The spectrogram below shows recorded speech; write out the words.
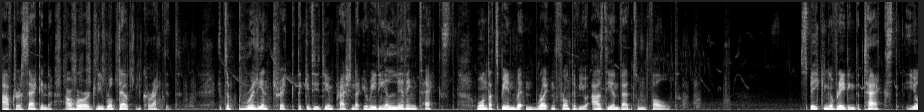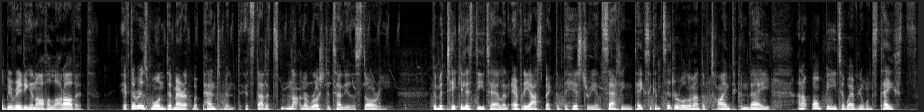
after a second, are hurriedly rubbed out and corrected. It's a brilliant trick that gives you the impression that you're reading a living text, one that's being written right in front of you as the events unfold. Speaking of reading the text, you'll be reading an awful lot of it. If there is one demerit with Pentiment, it's that it's not in a rush to tell you the story. The meticulous detail in every aspect of the history and setting takes a considerable amount of time to convey, and it won't be to everyone's tastes.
